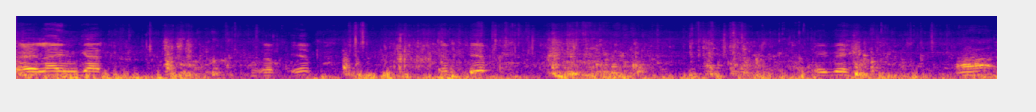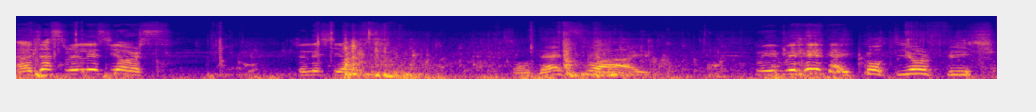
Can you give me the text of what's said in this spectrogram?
Airline got. Yep, yep. Yep, yep. Maybe. Ah, Uh, just release yours. Release yours. so that's why Maybe. I caught your fish.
